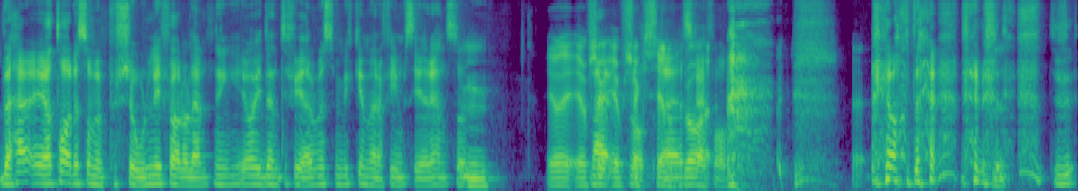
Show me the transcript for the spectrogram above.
Det här, jag tar det som en personlig förolämpning. Jag identifierar mig så mycket med den här filmserien så... Mm. Jag, jag försöker, jag försöker se något eh, bra. Skyfall. ja, det, du, du,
